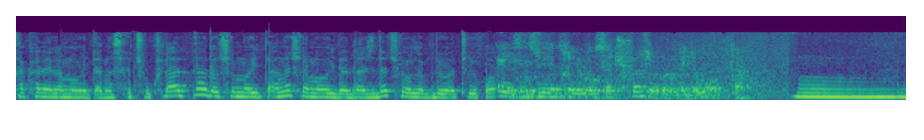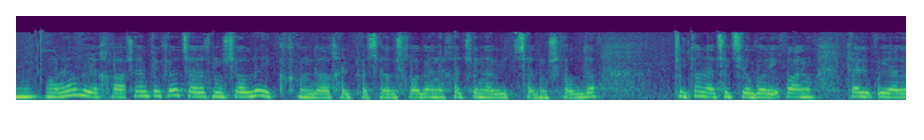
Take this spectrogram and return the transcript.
საქანელა მომიტანა საჩუქრა და რო შემოიტანა შემოვიდა დაждდა ჩვეულებრივად იყო. ეს ძვირადღირებულ საჩუქრად როგორ მეტყობა? რა ვიხა, ჩვენ ფიქრობთ, სადაც მუშაობდა, იქ ქონდა ხელფასები, სხვაგან ახლა ჩვენ არ ვიცი სად მუშაობდა. თვითონაც იცი როგორ იყო, ანუ თელი კვირა რო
